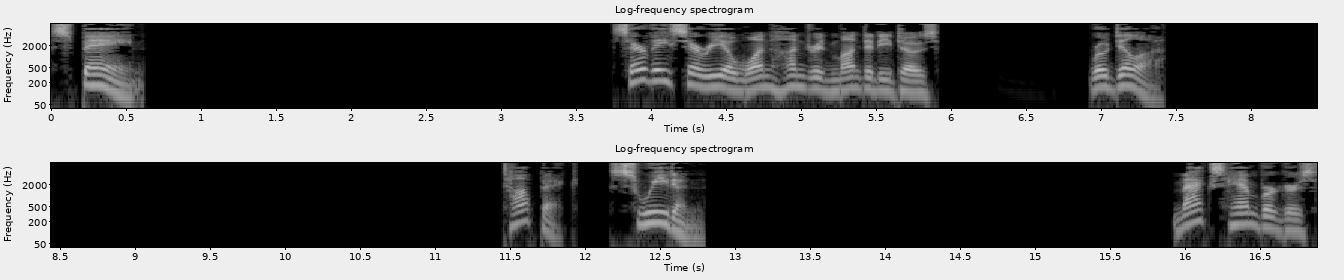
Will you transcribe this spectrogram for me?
Spain. Cerveceria 100 Montaditos Rodilla. Sweden. Max Hamburgers.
